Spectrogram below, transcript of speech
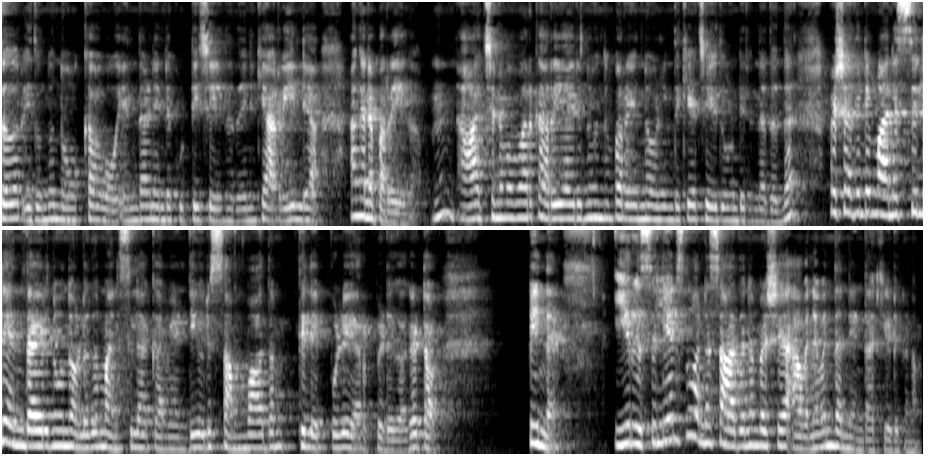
സർ ഇതൊന്ന് നോക്കാവോ? എന്താണ് എന്റെ കുട്ടി ചെയ്യുന്നത്? എനിക്ക് അറിയില്ല അങ്ങനെ പറയുക. ആ അച്ഛനമ്മമാർക്ക് അറിയായിരുന്നു എന്ന് പറയുന്ന എന്തൊക്കെയാണ് ചെയ്തുകൊണ്ടിരുന്നതെന്ന്. പക്ഷെ അതിന്റെ മനസ്സിൽ എന്തായിരുന്നു എന്നുള്ളത് മനസ്സിലാക്കാൻ വേണ്ടി ഒരു സംവാദത്തിൽ എപ്പോഴും ഏർപ്പെടുക കേട്ടോ. പിന്നെ ഈ റെസിലിയൻസ് എന്ന് പറഞ്ഞ സാധനം പക്ഷേ അവനവൻ തന്നെ ഉണ്ടാക്കിയെടുക്കണം.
